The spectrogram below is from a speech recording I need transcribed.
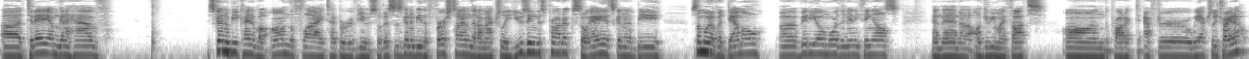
Uh, today I'm going to have, it's going to be kind of a on-the-fly type of review. So this is going to be the first time that I'm actually using this product. So A, it's going to be somewhat of a demo uh, video more than anything else. And then uh, I'll give you my thoughts on the product after we actually try it out.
